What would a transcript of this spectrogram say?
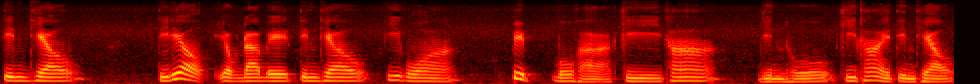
顶条，除了玉立的顶条以外，必无下其他任何其他的顶条，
